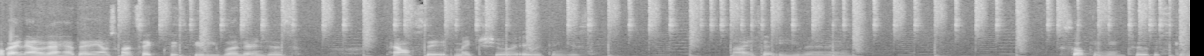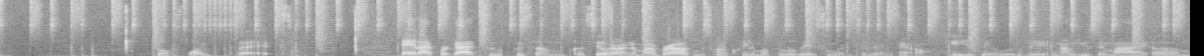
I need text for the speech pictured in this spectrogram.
Okay, now that I have that in, I'm just going to take this Beauty Blender and just pounce it, make sure everything is nice and even and soaking into the skin. Just like that. And I forgot to put some concealer under my brows. I'm just going to clean them up a little bit. So I'm going to do that now. You just need a little bit. And I'm using my, um,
